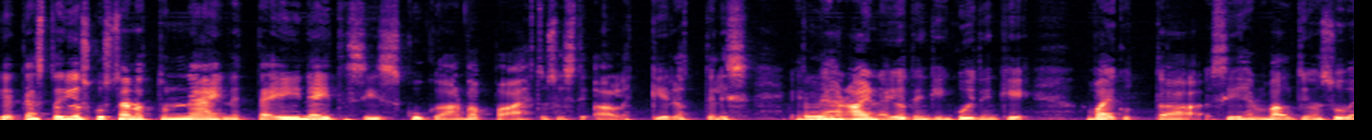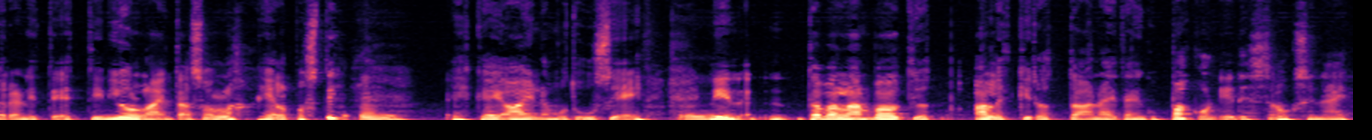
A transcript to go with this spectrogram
Ja tästä on joskus sanottu näin, että ei näitä siis kukaan vapaaehtoisesti allekirjoittelisi. Että mm. nehän aina jotenkin kuitenkin vaikuttaa siihen valtion suvereniteettiin jollain tasolla helposti. Mm. Ehkä ei aina, mutta usein. Mm. Niin tavallaan valtiot allekirjoittaa näitä niin kuin pakon edessä. Onko se näin?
